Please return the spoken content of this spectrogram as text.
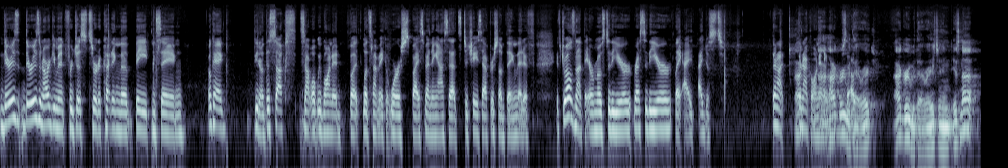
there is there is an argument for just sort of cutting the bait and saying, okay, you know, this sucks. It's not what we wanted, but let's not make it worse by spending assets to chase after something that if if Joel's not there most of the year, rest of the year, like I I just they're not they're I, not going anywhere. I, I agree so. with that, Rach. I agree with that, Rach. And it's not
